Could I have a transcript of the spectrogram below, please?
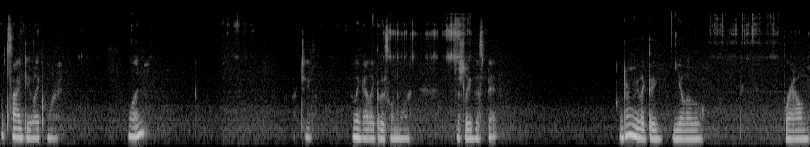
What side do you like more? One? Or two? I think I like this one more, especially this bit. I don't really like the yellow brown.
